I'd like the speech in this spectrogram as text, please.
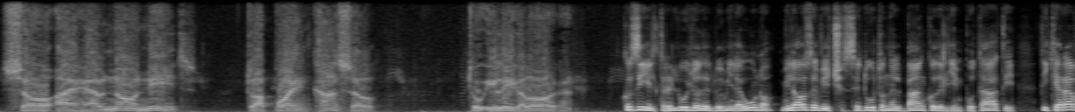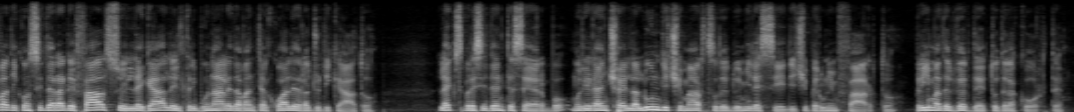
so I have no need to appoint counsel to illegal organ. Così il 3 luglio del 2001 Milosevic, seduto nel banco degli imputati, dichiarava di considerare falso e illegale il tribunale davanti al quale era giudicato. L'ex presidente serbo morirà in cella l'11 marzo del 2016 per un infarto, prima del verdetto della Corte.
